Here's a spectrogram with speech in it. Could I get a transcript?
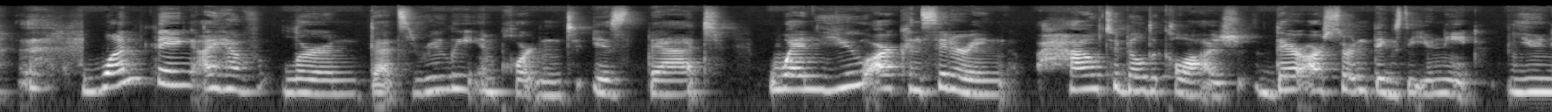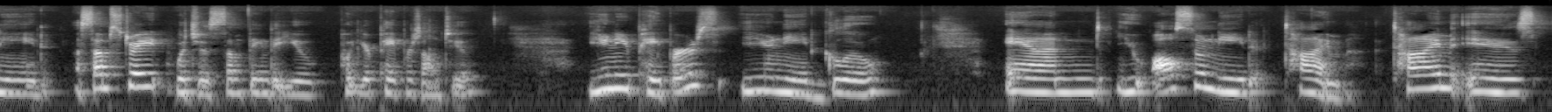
One thing I have learned that's really important is that when you are considering how to build a collage, there are certain things that you need. You need a substrate, which is something that you put your papers onto. You need papers, you need glue, and you also need time. Time is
